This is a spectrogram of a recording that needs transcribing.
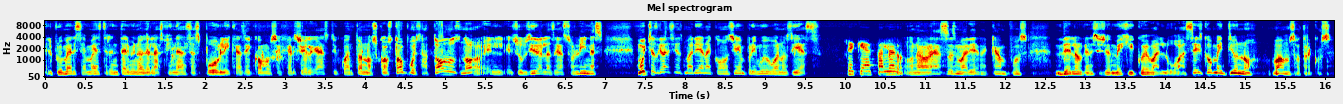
el primer semestre en términos de las finanzas públicas, de cómo se ejerció el gasto y cuánto nos costó, pues a todos, ¿no? El, subsidio a las gasolinas. Muchas gracias, Mariana, como siempre, y muy buenos días. Se queda, hasta luego. Un abrazo, es Mariana Campos de la Organización México Evalúa. 6 con 21, vamos a otra cosa.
